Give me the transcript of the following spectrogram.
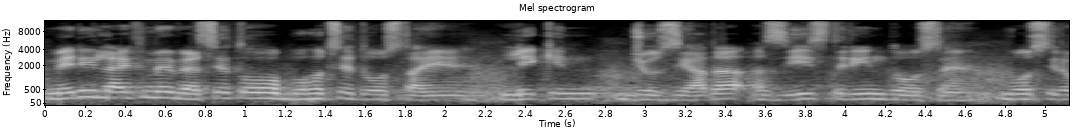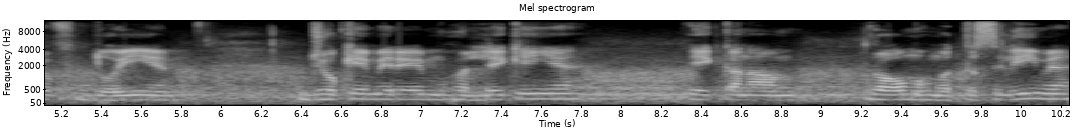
میری لائف میں ویسے تو بہت سے دوست آئے ہیں لیکن جو زیادہ عزیز ترین دوست ہیں وہ صرف دو ہی ہیں جو کہ میرے محلے کے ہی ہیں۔ ایک کا نام رو محمد تسلیم ہے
